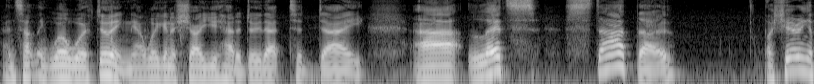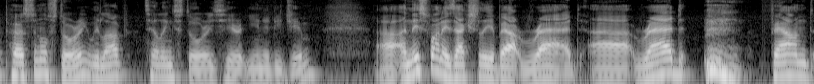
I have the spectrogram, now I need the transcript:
and something well worth doing. Now, we're going to show you how to do that today. Uh, let's start though by sharing a personal story. We love telling stories here at Unity Gym. Uh, and this one is actually about Rad. Uh, Rad found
